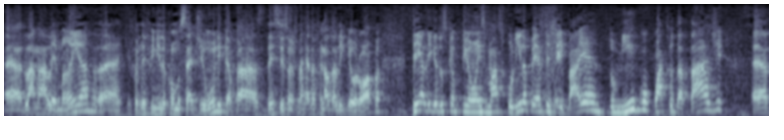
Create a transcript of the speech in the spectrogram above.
é, lá na Alemanha, é, que foi definida como sede única para as decisões para a reta final da Liga Europa. Tem a Liga dos Campeões masculina, PSG e Bayern, domingo, 4 da tarde. É,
